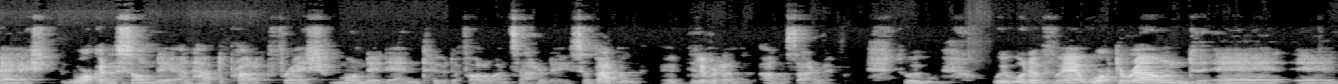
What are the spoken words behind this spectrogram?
uh, work on a Sunday, and have the product fresh Monday then to the following Saturday. So that was uh, delivered on, on a Saturday. So we, we would have uh, worked around uh, uh,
